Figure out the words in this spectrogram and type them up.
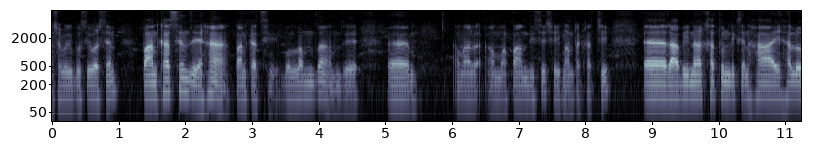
আশা করি বুঝতে পারছেন। পান খাচ্ছেন যে হ্যাঁ পান খাচ্ছি। বললাম দাম যে আমার আম্মা পান দিছে, সেই পানটা খাচ্ছি। রাবিনা খাতুন লিখছেন, হাই, হ্যালো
